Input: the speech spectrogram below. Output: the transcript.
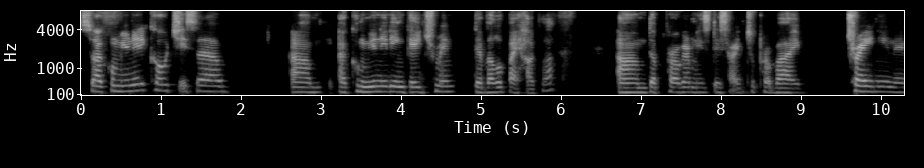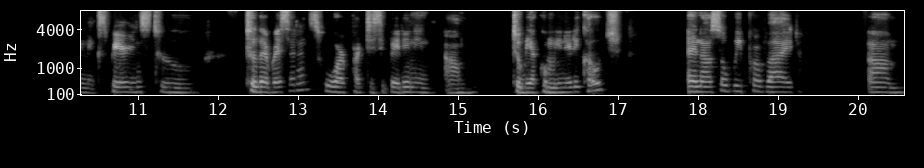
So, a community coach is a um, a community engagement developed by HACLA. Um, the program is designed to provide training and experience to to the residents who are participating in um, to be a community coach, and also we provide um,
